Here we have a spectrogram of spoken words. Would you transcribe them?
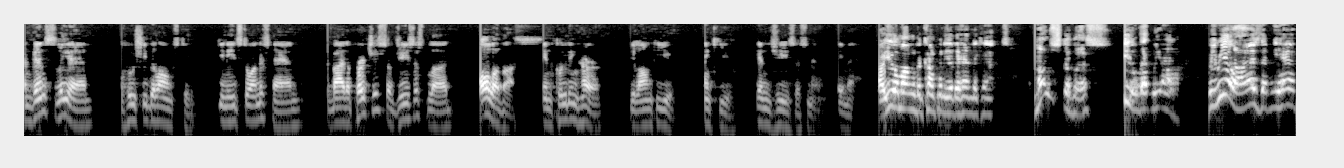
Convince Leanne who she belongs to. She needs to understand by the purchase of Jesus' blood, all of us, including her, belong to you. Thank you. In Jesus' name. Amen. Are you among the company of the handicapped? Most of us feel that we are. We realize that we have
